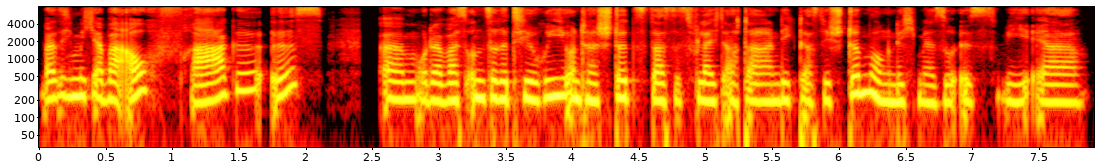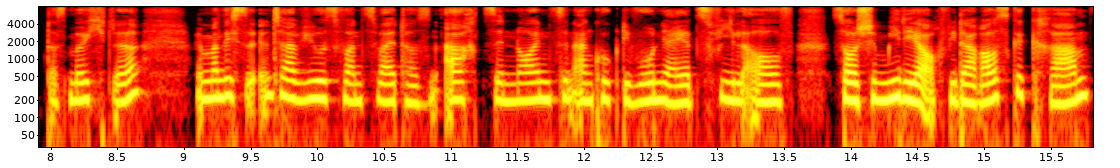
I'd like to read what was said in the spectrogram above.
Was ich mich aber auch frage, ist, ähm, oder was unsere Theorie unterstützt, dass es vielleicht auch daran liegt, dass die Stimmung nicht mehr so ist, wie er das möchte. Wenn man sich so Interviews von 2018, 19 anguckt, die wurden ja jetzt viel auf Social Media auch wieder rausgekramt,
